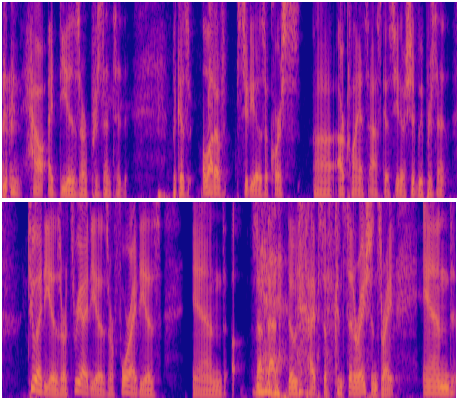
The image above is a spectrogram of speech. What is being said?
how ideas are presented. Because a lot of studios, of course, uh, our clients ask us, you know, should we present two ideas or three ideas or four ideas? And uh, that, yeah. that, those types of considerations, right? And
